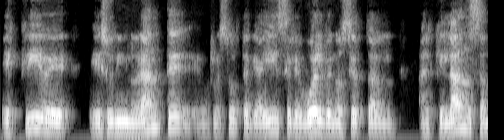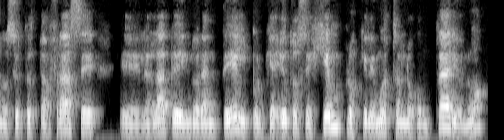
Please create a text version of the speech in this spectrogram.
escribe es un ignorante, resulta que ahí se le vuelve, ¿no es cierto?, al, que lanza, ¿no es cierto?, esta frase, eh, la lápida ignorante él, porque hay otros ejemplos que le muestran lo contrario, ¿no?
